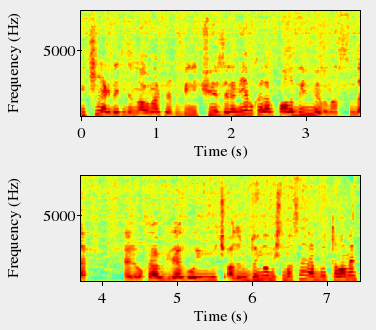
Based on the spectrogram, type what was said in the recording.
iki yerdeki de normal fiyatı 1200 lira. Niye bu kadar pahalı bilmiyorum aslında. Yani o kadar güzel bir oyun hiç adını duymamıştım aslında. Ben bu tamamen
